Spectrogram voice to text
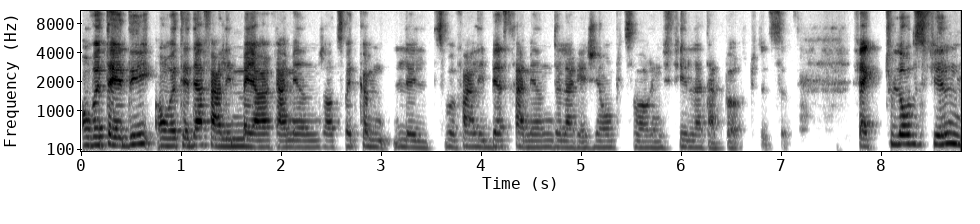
on va t'aider, on va t'aider à faire les meilleurs ramen. Genre, tu vas être comme, le- tu vas faire les best ramen de la région, puis tu vas avoir une file à ta porte, puis tout ça. Fait que tout le long du film,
